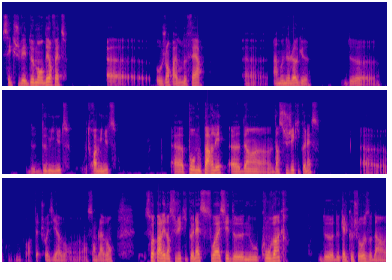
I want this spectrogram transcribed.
c'est que je vais demander en fait aux gens, par exemple, de faire un monologue de, de deux minutes ou trois minutes pour nous parler d'un sujet qu'ils connaissent. Euh, on pourra peut-être choisir ensemble avant, soit parler d'un sujet qu'ils connaissent, soit essayer de nous convaincre de, quelque chose, euh,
